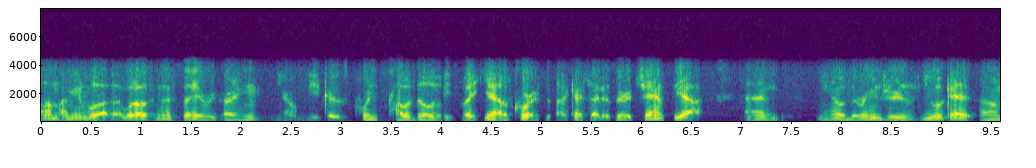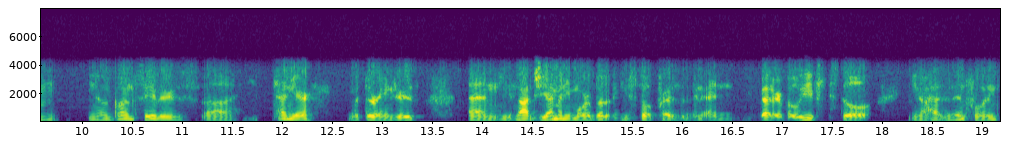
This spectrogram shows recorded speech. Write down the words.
Um, I mean, what what I was gonna say regarding you know Mika's point probability, like yeah, of course. Like I said, is there a chance? Yeah, and you know the Rangers. You look at um, you know Glenn Sather's uh, tenure with the Rangers, and he's not GM anymore, but he's still president, and you better believe he still you know has an influence.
